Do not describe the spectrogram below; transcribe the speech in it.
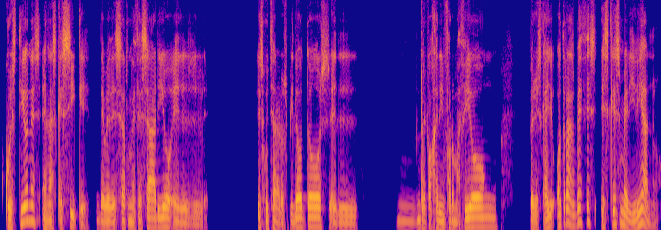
cuestiones en las que sí que debe de ser necesario el escuchar a los pilotos, el mm, recoger información, pero es que hay otras veces es que es meridiano.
